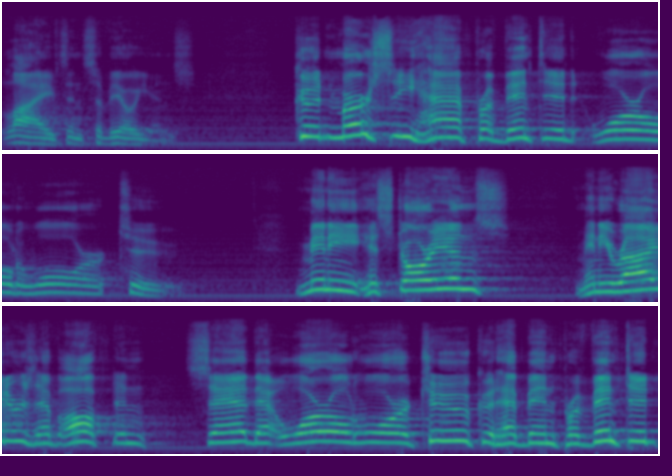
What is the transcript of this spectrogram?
lives and civilians? Could mercy have prevented World War II? Many historians, many writers have often said that World War II could have been prevented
